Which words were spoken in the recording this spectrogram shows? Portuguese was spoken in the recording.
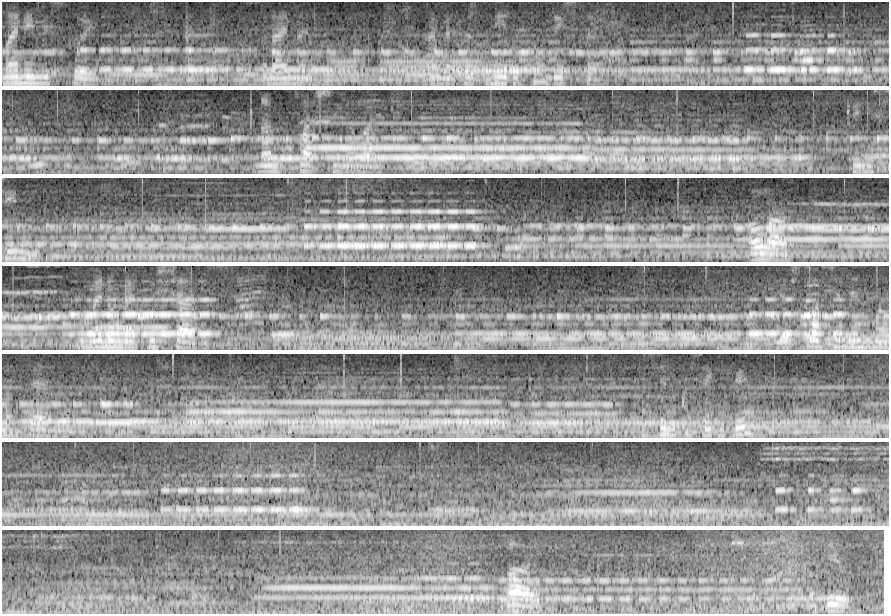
My name is Rui. And I'm at, I'm at Avenida Paulista. And I'm flashing a light. Can you see me? Olá. O meu nome é Rui estou acendendo uma lanterna. Você me consegue ver? Bye. Adeus.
